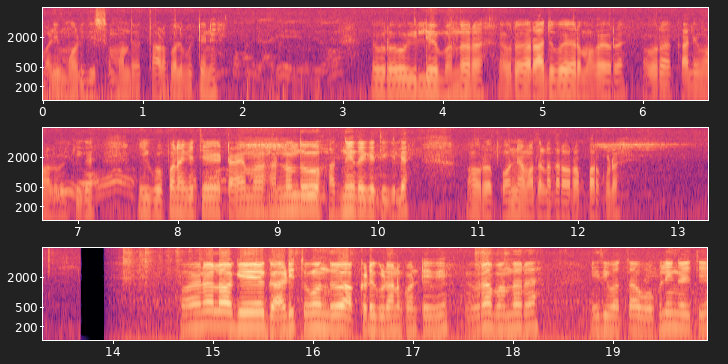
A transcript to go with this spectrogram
ಮಳೆ ಮಾಡಿದ ಸಂಬಂಧ ತಾಡ್ಪಲ್ ಬಿಟ್ಟೀನಿ. ಇವರು ಇಲ್ಲಿ ಬಂದಾರ. ಇವರು ರಾಜುಬಾಯಿ ಅವ್ರ ಮಗ ಇವ್ರ. ಅವರ ಖಾಲಿ ಮಾಡ್ಬೇಕೀಗ ಈಗ. ಓಪನ್ ಆಗೈತಿ ಟೈಮ್ ಹನ್ನೊಂದು ಹದಿನೈದು ಆಗೈತಿ ಈಗ ಇಲ್ಲೇ. ಅವರು ಫೋನ್ಯಾಗ ಮಾತಾಡತ್ತಾರ ಅವ್ರ ಅಪ್ಪಾರ ಕೂಡ. ಫೈನಲ್ ಆಗಿ ಗಾಡಿ ತೊಗೊಂಡು ಆ ಕಡೆ ಗುಡ ಅನ್ಕೊಂತೀವಿ ಇವರ ಬಂದವ್ರ ಇದು ಇವತ್ತು ಓಪನಿಂಗ್ ಐತಿ.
